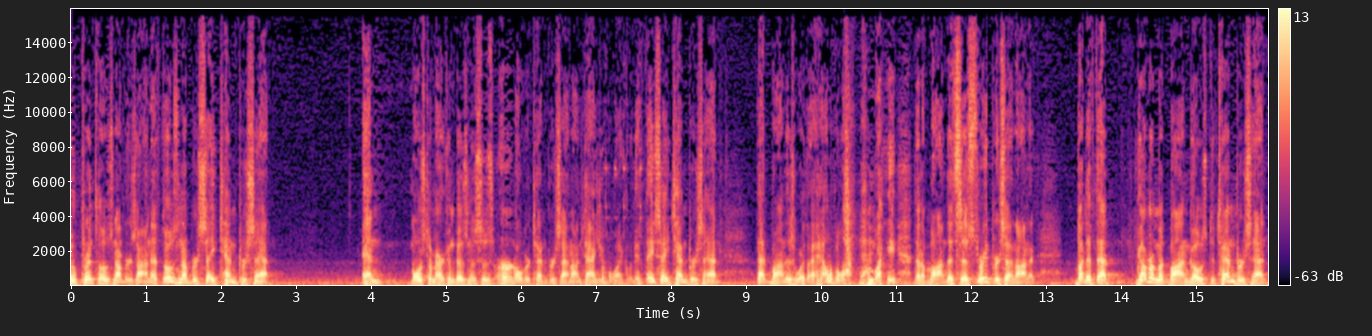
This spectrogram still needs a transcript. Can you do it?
to print those numbers on. If those numbers say 10%, and most American businesses earn over 10% on tangible equity. If they say 10%, that bond is worth a hell of a lot more money than a bond that says 3% on it. But if that government bond goes to 10%,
